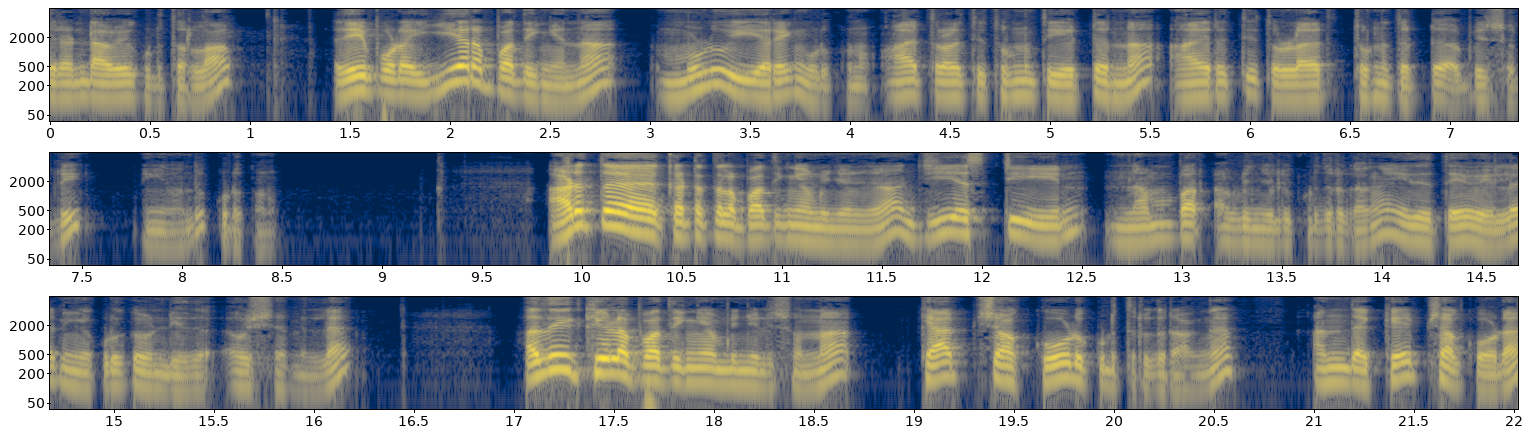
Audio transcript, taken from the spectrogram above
இரண்டாவே கொடுத்துடலாம். அதே போல் இயரை பார்த்தீங்கன்னா முழு இயரையும் கொடுக்கணும். ஆயிரத்தி தொள்ளாயிரத்தி தொண்ணூற்றி எட்டுன்னா ஆயிரத்தி தொள்ளாயிரத்தி தொண்ணூத்தெட்டு அப்படின்னு சொல்லி நீங்கள் வந்து கொடுக்கணும். அடுத்த கட்டத்தில் பார்த்தீங்க அப்படின்னு சொன்னால் ஜிஎஸ்டியின் நம்பர் அப்படின்னு சொல்லி கொடுத்துருக்காங்க. இது தேவையில்லை நீங்கள் கொடுக்க வேண்டியது அவசியம் இல்லை. அது கீழே பார்த்தீங்க அப்படின்னு சொல்லி சொன்னால் கேப்ஷா கோடு கொடுத்துருக்குறாங்க. அந்த கேப்ஷா கோடை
